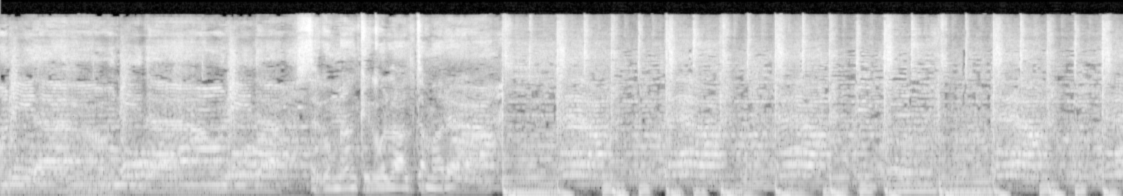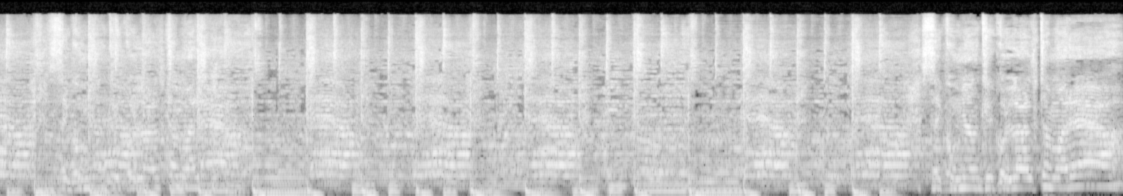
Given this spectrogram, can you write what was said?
un'idea, un'idea, un'idea. Sei come anche con l'alta marea. Sei come anche con l'alta marea come anche con l'alta marea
